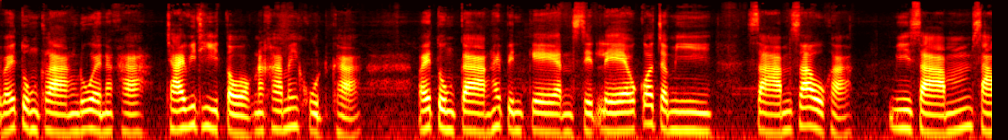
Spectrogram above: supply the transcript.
ไว้ตรงกลางด้วยนะคะ ใช้วิธีตอกนะคะไม่ขุดค่ะ ไว้ตรงกลางให้เป็นแกนเสร็จแล้วก็จะมีสามเส้าค่ะ มีสามเสา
